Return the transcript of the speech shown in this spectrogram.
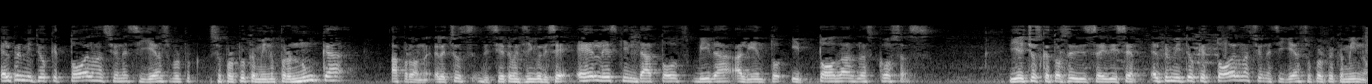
Él permitió que todas las naciones siguieran su propio, camino, pero nunca, ah, perdón, el Hechos 17:25 dice, Él es quien da todos vida, aliento y todas las cosas. Y Hechos 14:16 dice, Él permitió que todas las naciones siguieran su propio camino,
